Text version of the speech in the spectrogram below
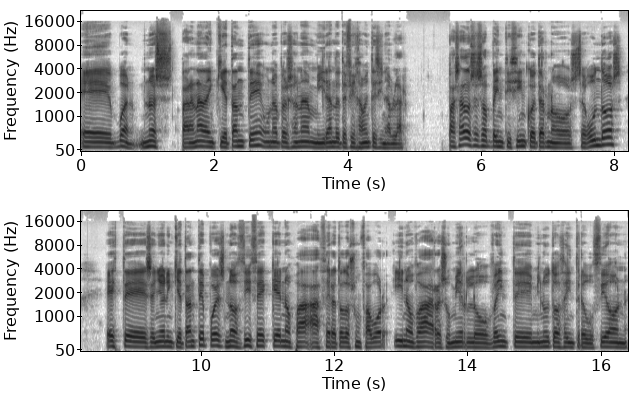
Eh, bueno, no es para nada inquietante una persona mirándote fijamente sin hablar. Pasados esos 25 eternos segundos, este señor inquietante pues nos dice que nos va a hacer a todos un favor y nos va a resumir los 20 minutos de introducción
